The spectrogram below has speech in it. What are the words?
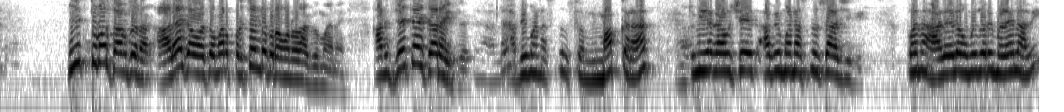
मी तुम्हाला सांगतो ना आळ्या गावाचा मला प्रचंड प्रमाणावर अभिमान आहे. आणि जे काय करायचं अभिमान असणं सम- माफ करा तुम्ही या गावचे आहेत अभिमान असणं साहजिक आहे. पण आळेला उमेदवारी मिळायला हवी?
